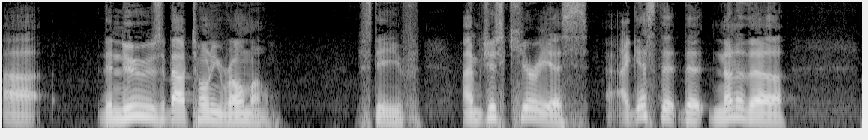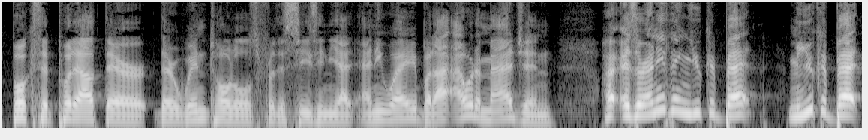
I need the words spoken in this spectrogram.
Uh, the news about Tony Romo, Steve. I'm just curious. I guess that the none of the books had put out their their win totals for the season yet, anyway. But I, I would imagine. Is there anything you could bet? I mean, you could bet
